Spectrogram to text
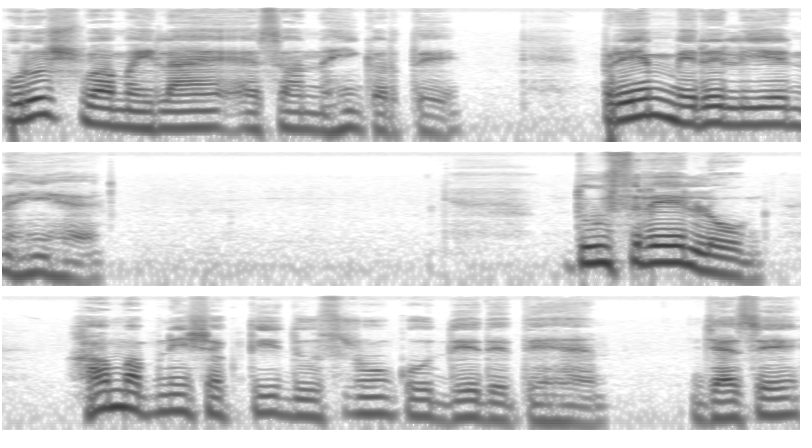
पुरुष व महिलाएँ ऐसा नहीं करते। प्रेम मेरे लिए नहीं है। दूसरे लोग हम अपनी शक्ति दूसरों को दे देते हैं। जैसे,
